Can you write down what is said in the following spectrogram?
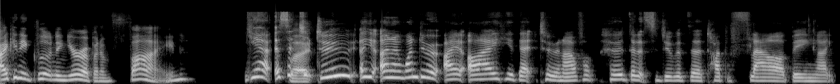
I can eat gluten in Europe and I'm fine. Yeah, is it but, to do? And I wonder. I I hear that too, and I've heard that it's to do with the type of flour being like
